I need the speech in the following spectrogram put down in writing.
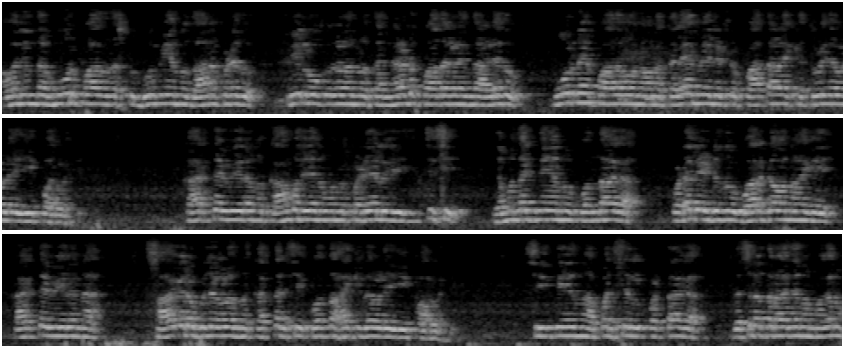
ಅವನಿಂದ ಮೂರು ಪಾದದಷ್ಟು ಭೂಮಿಯನ್ನು ದಾನ ಪಡೆದು, ತ್ರಿಲೋಕಗಳನ್ನು ತನ್ನೆರಡು ಪಾದಗಳಿಂದ ಅಳೆದು, ಮೂರನೇ ಪಾದವನ್ನು ಅವನ ತಲೆಯ ಮೇಲಿಟ್ಟು ಪಾತಾಳಕ್ಕೆ ತುಳಿದವಳೆ ಈ ಪಾರ್ವತಿ. ಕಾರ್ತ್ಯವೀರನು ಕಾಮಧೇನವನ್ನು ಪಡೆಯಲು ಇಚ್ಛಿಸಿ ಯಮದಗ್ನಿಯನ್ನು ಕೊಂದಾಗ ಕೊಡಲಿ ಹಿಡಿದು ಭಾರ್ಗವನಾಗಿ ಕಾರ್ತ್ಯವೀರನ ಸಾವಿರ ಭುಜಗಳನ್ನು ಕತ್ತರಿಸಿ ಕೊಂದು ಹಾಕಿದವಳೆ ಈ ಪಾರ್ವತಿ. ಸೀತೆಯನ್ನು ಅಪರಿಸಲ್ಪಟ್ಟಾಗ ದಶರಥ ರಾಜನ ಮಗನು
